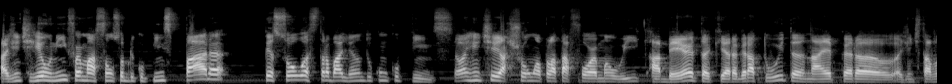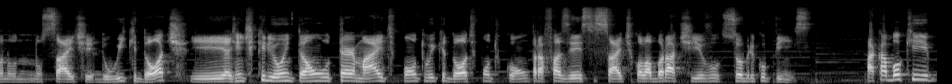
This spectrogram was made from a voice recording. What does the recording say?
A gente reunir informação sobre cupins para pessoas trabalhando com cupins. Então a gente achou uma plataforma Wiki aberta que era gratuita. Na época era, a gente estava no, no, site do Wikidot e a gente criou então o termite.wikidot.com para fazer esse site colaborativo sobre cupins. Acabou que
